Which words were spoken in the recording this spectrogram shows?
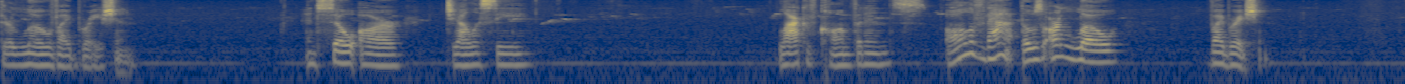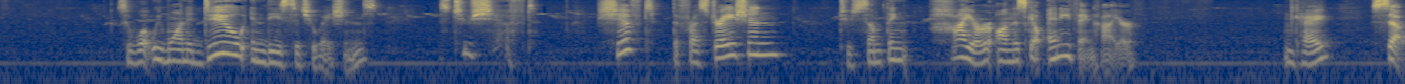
they're low vibration. And so are jealousy, lack of confidence, all of that. Those are low vibration. So, what we want to do in these situations is to shift. Shift the frustration to something higher on the scale, anything higher. Okay? So,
